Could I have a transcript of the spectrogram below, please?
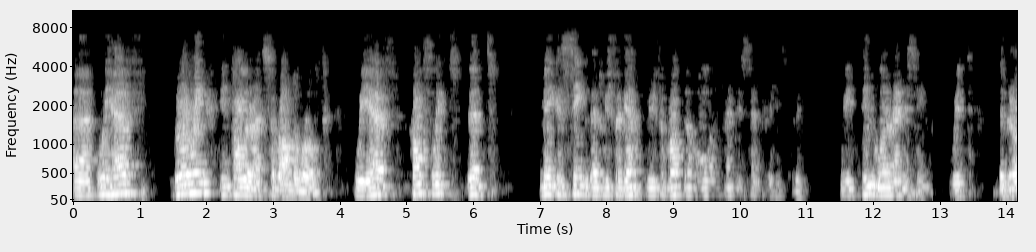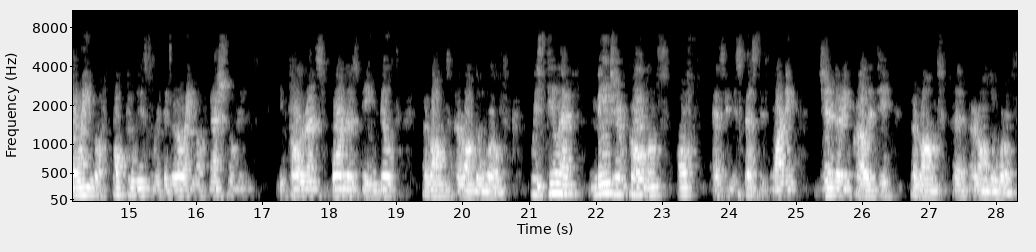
Uh, we have growing intolerance around the world we have conflicts that make us think that we forget we forgot the whole of 20th century history. We didn't learn anything with the growing of populism, with the growing of nationalism, intolerance, borders being built around around the world. We still have major problems of, as we discussed this morning, gender equality around uh, around the world,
